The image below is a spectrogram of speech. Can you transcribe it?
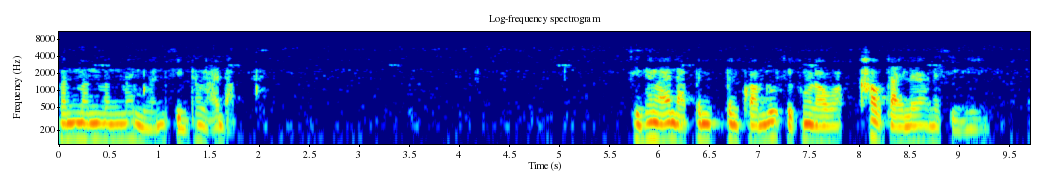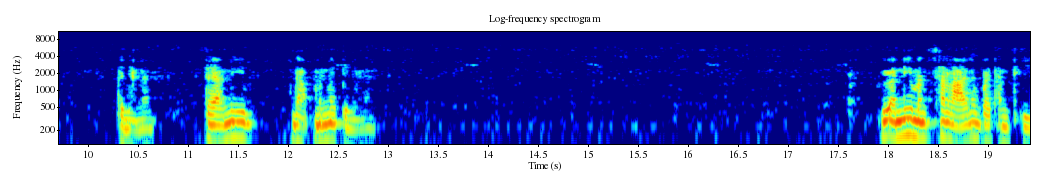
มันมันมันไม่เหมือนสิ่งทั้งหลายดับ สิ่งทั้งหลายดับเป็นเป็นความรู้สึกของเราเข้าใจแล้วในสิ่งนี้ เป็นอย่างนั้น แต่อันนี้ดับมันไม่เป็นอย่างนั้นคืออันนี้มันสลายลงไปทันที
